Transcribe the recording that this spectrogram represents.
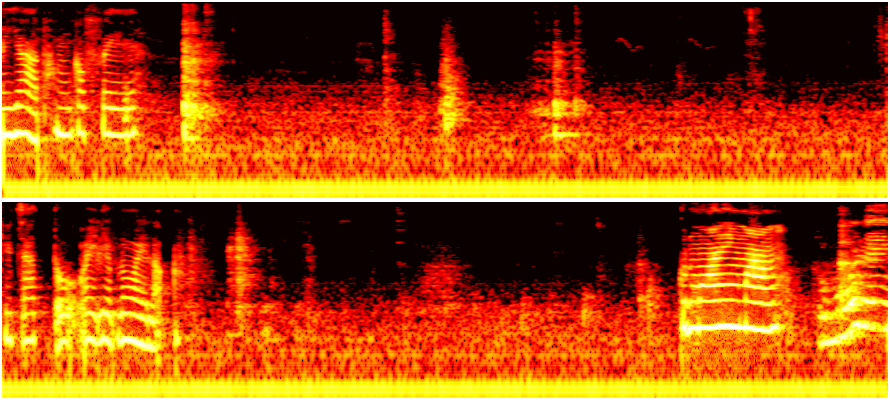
มีย่าทำกาแฟ แกจัดโต๊ะไว้เรียบร้อยแล้ว Good morning mom Good morning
